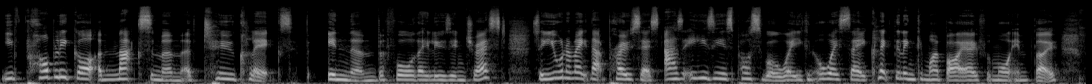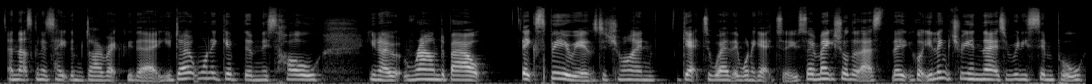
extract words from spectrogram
you've probably got a maximum of two clicks in them before they lose interest. So you want to make that process as easy as possible where you can always say click the link in my bio for more info and that's going to take them directly there. You don't want to give them this whole, you know, roundabout experience to try and get to where they want to get to. So make sure that that's you've got your link tree in there. It's a really simple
